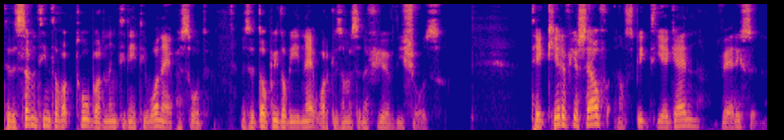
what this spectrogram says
to the 17th of October 1981 episode, as the WWE Network is missing a few of these shows. Take care of yourself, and I'll speak to you again very soon.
